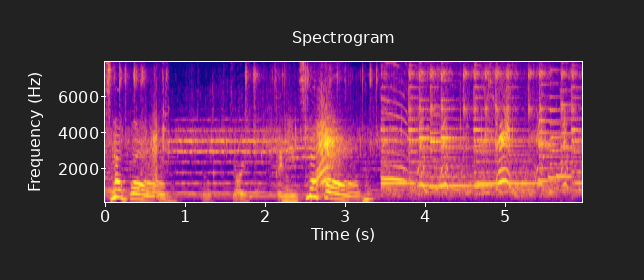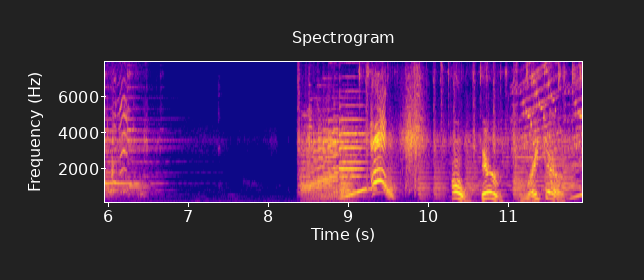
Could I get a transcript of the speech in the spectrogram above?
Smoke bomb! Oh, sorry. I mean smoke bomb! Oh, they're right there.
